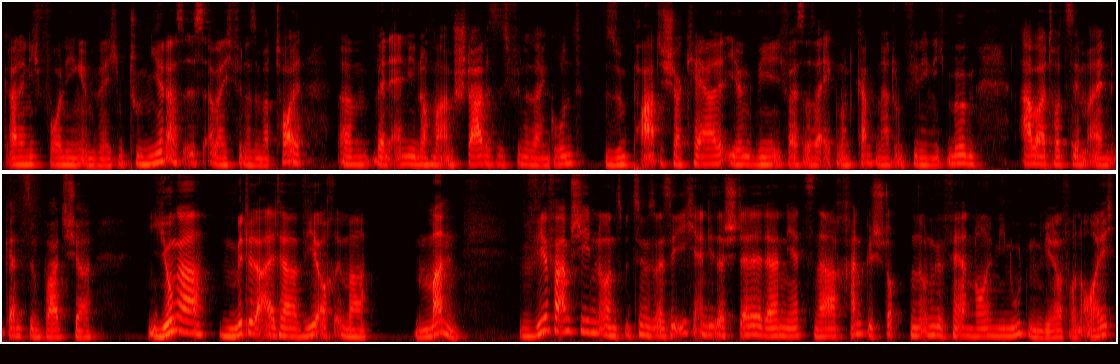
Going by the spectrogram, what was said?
gerade nicht vorliegen, in welchem Turnier das ist, aber ich finde es immer toll, ähm, wenn Andy nochmal am Start ist. Ich finde sein grundsympathischer Kerl irgendwie. Ich weiß, dass er Ecken und Kanten hat und viele ihn nicht mögen, aber trotzdem ein ganz sympathischer, junger, Mittelalter, wie auch immer, Mann. Wir verabschieden uns, beziehungsweise ich an dieser Stelle dann jetzt nach handgestoppten ungefähr neun Minuten wieder von euch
